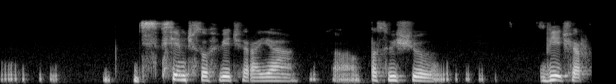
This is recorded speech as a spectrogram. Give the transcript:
в 7 часов вечера я э, посвящу вечер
